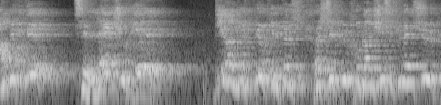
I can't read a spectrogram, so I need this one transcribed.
En vérité, c'est l'injurier. Dire à juif pur qu'il est un, sépulcre blanchi, c'est une insulte.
